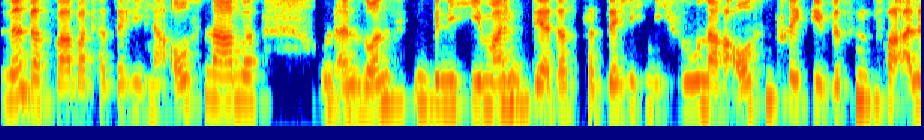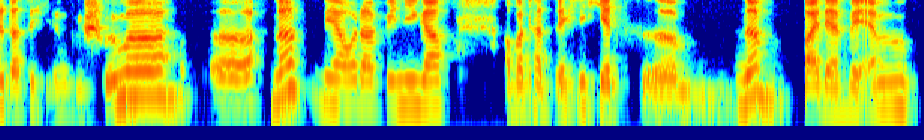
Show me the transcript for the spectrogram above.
Ne, das war aber tatsächlich eine Ausnahme. Und ansonsten bin ich jemand, der das tatsächlich nicht so nach außen trägt. Die wissen zwar alle, dass ich irgendwie schwimme, äh, ne, mehr oder weniger, aber tatsächlich jetzt äh, ne, bei der WM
